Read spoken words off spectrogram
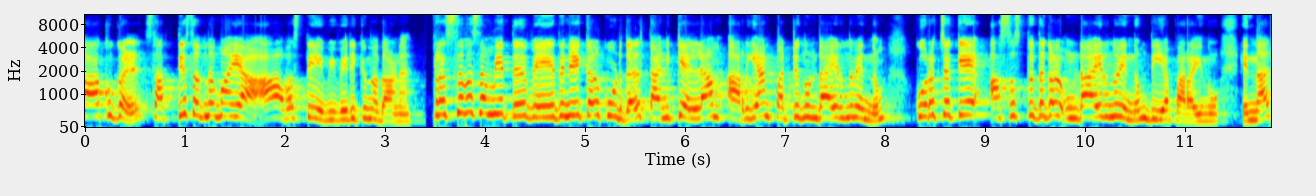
വാക്കുകൾ സത്യസന്ധമായ ആ അവസ്ഥയെ വിവരിക്കുന്നതാണ്. പ്രസവ സമയത്ത് വേദനയേക്കാൾ കൂടുതൽ തനിക്കെല്ലാം അറിയാൻ പറ്റുന്നുണ്ടായിരുന്നുവെന്നും കുറച്ചൊക്കെ അസ്വസ്ഥതകൾ ഉണ്ടായിരുന്നുവെന്നും ദിയ പറയുന്നു. എന്നാൽ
